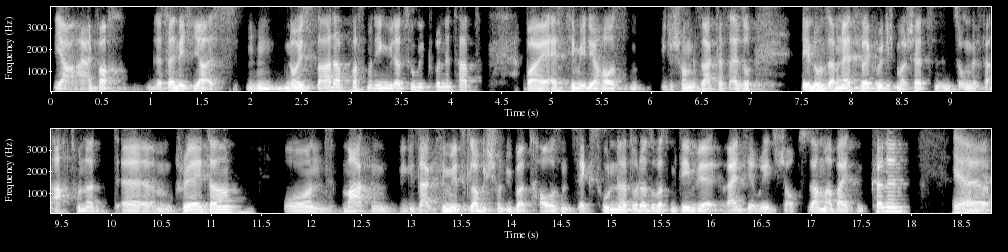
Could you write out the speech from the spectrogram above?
ja einfach letztendlich, ja, ist ein neues Startup, was man irgendwie dazu gegründet hat. Bei ST Media House, wie du schon gesagt hast, also in unserem Netzwerk würde ich mal schätzen, sind so ungefähr 800 ähm, Creator. Und Marken, wie gesagt, sind wir jetzt, glaube ich, schon über 1600 oder sowas, mit denen wir rein theoretisch auch zusammenarbeiten können. Ja. Äh,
